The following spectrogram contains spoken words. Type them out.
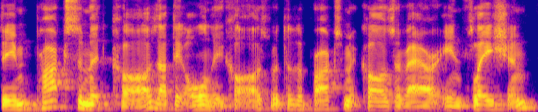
the proximate cause, not the only cause, but the proximate cause of our inflation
